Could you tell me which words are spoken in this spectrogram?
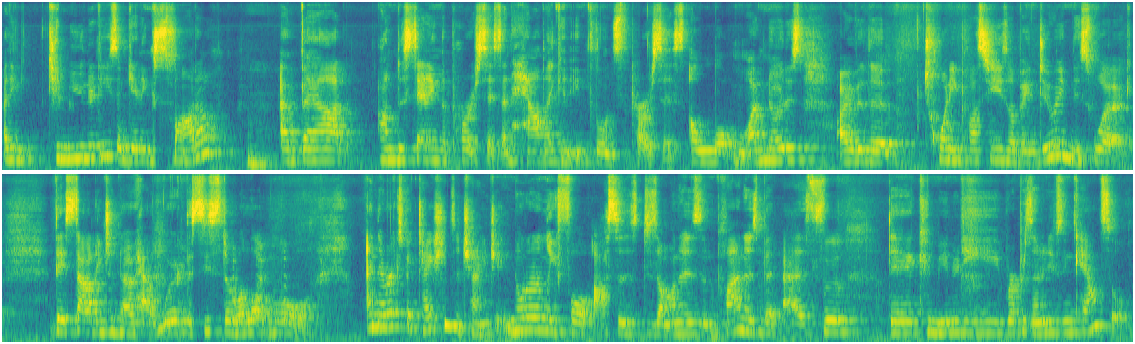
I think communities are getting smarter mm. about understanding the process and how they can influence the process a lot more. I've noticed over the 20 plus years I've been doing this work, they're starting to know how to work the system a lot more. And their expectations are changing, not only for us as designers and planners, but as for their community representatives in council.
